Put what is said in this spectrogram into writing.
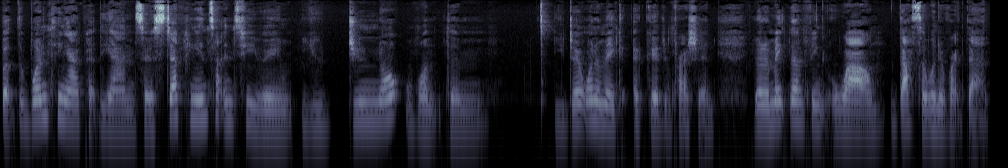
but the one thing I put at the end, so stepping into that interview room, you do not want them, you don't want to make a good impression. You want to make them think, wow, that's a winner right there.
